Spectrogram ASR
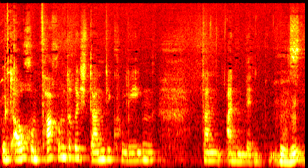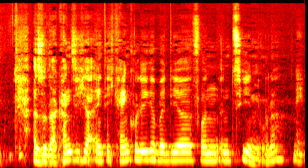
Und auch im Fachunterricht dann die Kollegen dann anwenden mhm. lassen. Also da kann sich ja eigentlich kein Kollege bei dir von entziehen, oder? Nee.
